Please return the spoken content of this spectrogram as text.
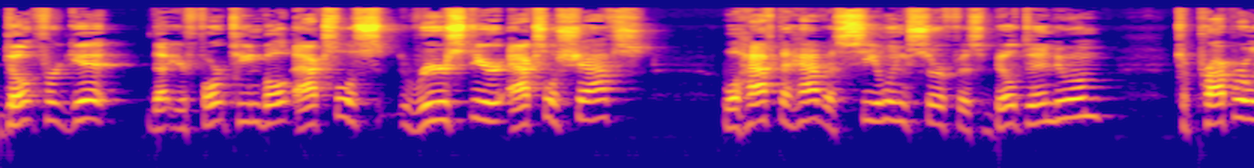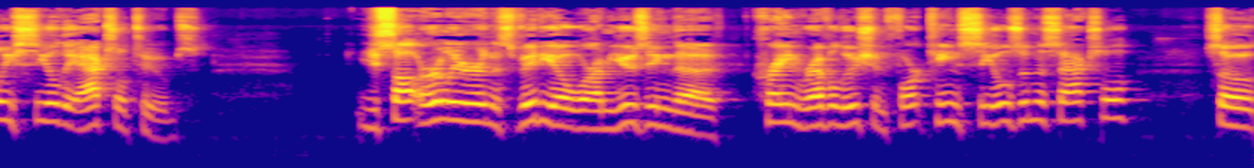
don't forget that your 14 bolt axle rear steer axle shafts will have to have a sealing surface built into them to properly seal the axle tubes. You saw earlier in this video where I'm using the Crane Revolution 14 seals in this axle. So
